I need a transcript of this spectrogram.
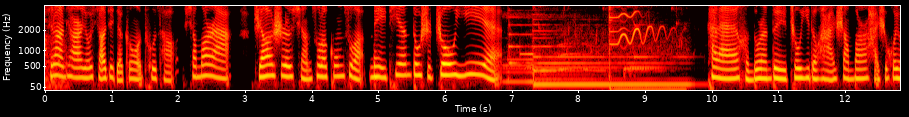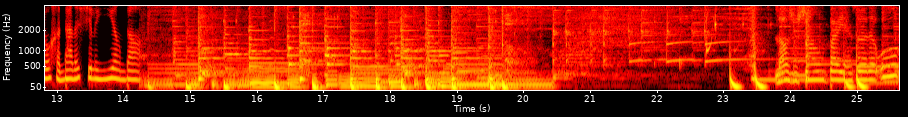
前两天有小姐姐跟我吐槽，小妹儿啊，只要是选错了工作，每天都是周一。看来很多人对周一的话上班还是会有很大的心理阴影的。老树上，白颜色的乌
